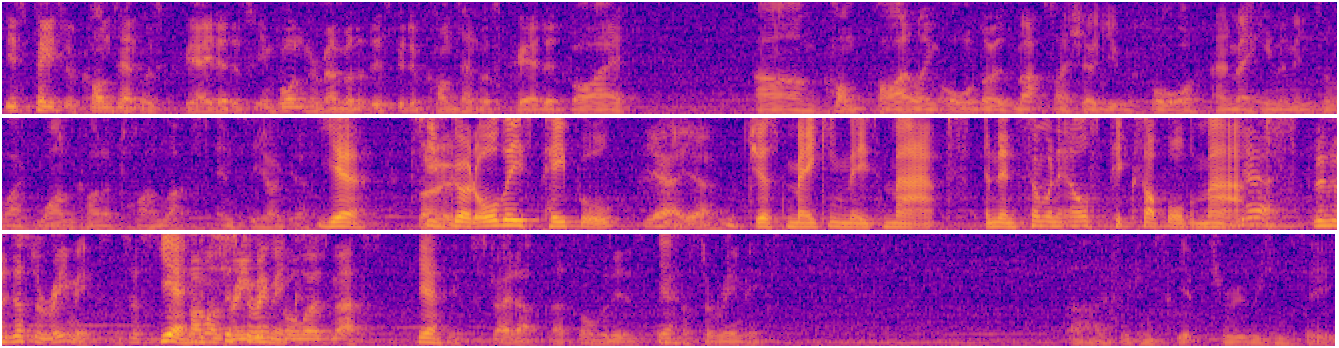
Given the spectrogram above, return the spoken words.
this piece of content was created. It's important to remember that this bit of content was created by um, compiling all of those maps I showed you before and making them into like one kind of time lapsed entity, I guess. Yeah. So, So- you've got all these people Yeah, yeah. just making these maps, and then someone else picks up all the maps. Yeah, this is just a remix. It's just Yeah, it's someone's just a remixed all those maps. Yeah. It's straight up. That's all it is. Yeah. It's just a remix. Uh, if we can skip through, we can see.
